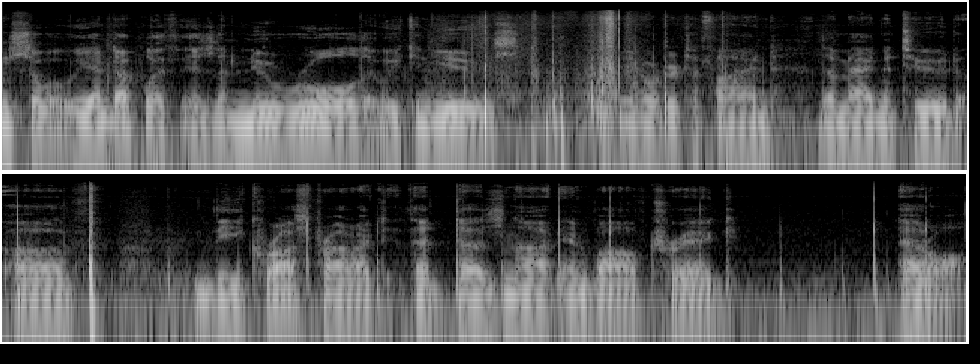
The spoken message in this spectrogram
And so what we end up with is a new rule that we can use in order to find the magnitude of the cross product that does not involve trig at all.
